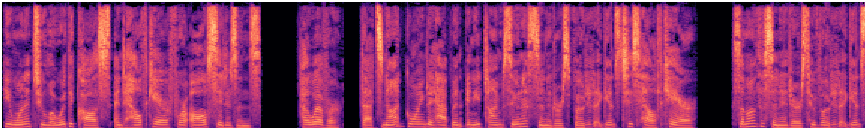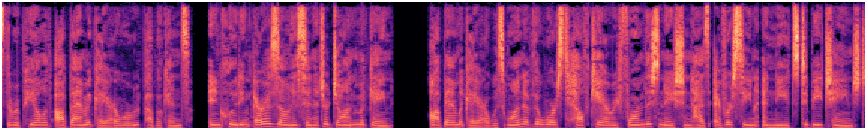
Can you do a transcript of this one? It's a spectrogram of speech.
He wanted to lower the costs and health care for all citizens. However, that's not going to happen anytime soon as senators voted against his health care. Some of the senators who voted against the repeal of Obamacare were Republicans, including Arizona Senator John McCain. Obamacare was one of the worst healthcare reform this nation has ever seen and needs to be changed.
